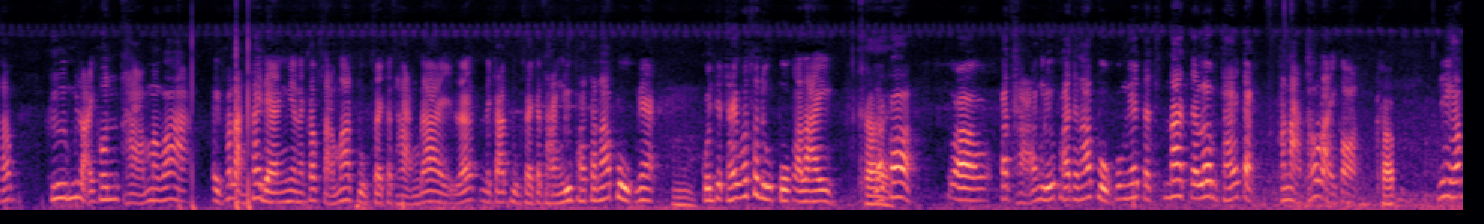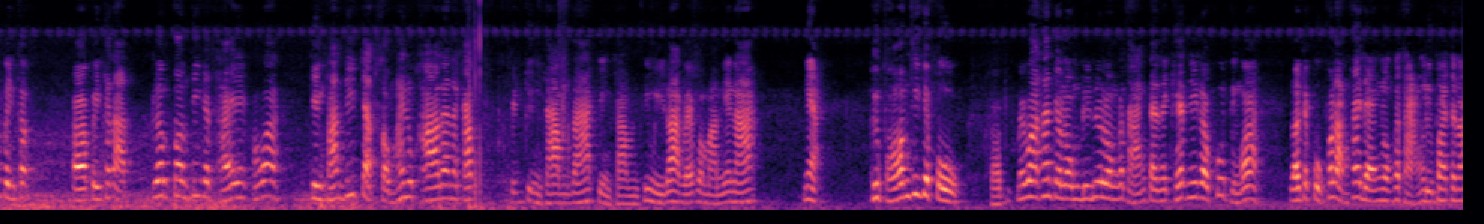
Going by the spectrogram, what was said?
ครับ คือมีหลายคนถามมาว่าไอ้ฝรั่งไส้แดงเนี่ยนะครับสามารถปลูกใส่กระถางได้ และในการปลูกใส่กระถางหรือภาชนะปลูกเนี่ยอืม ควรจะใช้วัสดุปลูกอะไร ใช่ แล้วก็เอ่อกระถางหรือภาชนะปลูกพวกนี้จะน่าจะเริ่มใช้จากขนาดเท่าไหร่ก่อน ครับ นี่ครับเป็นกับเอ่อเป็นขนาดเริ่มต้นที่จะใช้เพราะว่ากิ่งพันธุ์ที่จัดส่งให้ลูกค้าแล้วนะครับ เป็นกิ่งชำนะฮะกิ่งชำที่มีรากแล้วประมาณนี้นะ เนี่ยคือพร้อมที่จะปลูก ครับ ไม่ว่าท่านจะลงดินหรือลงกระถางแต่ในเคสนี้เราพูดถึงว่าเราจะปลูกฝรั่งไส้แดงลงกระถางหรือภาชนะ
